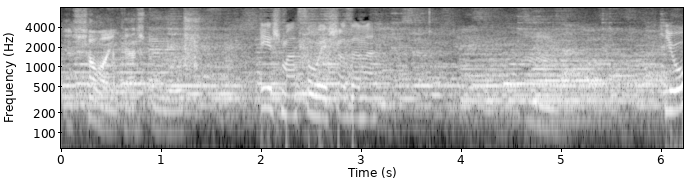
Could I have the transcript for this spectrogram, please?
Ilyen savanykás túrós. És már szó is a zene. Jó?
